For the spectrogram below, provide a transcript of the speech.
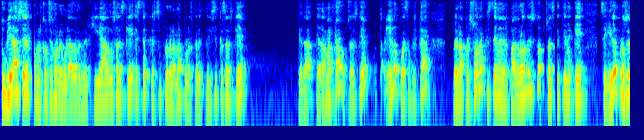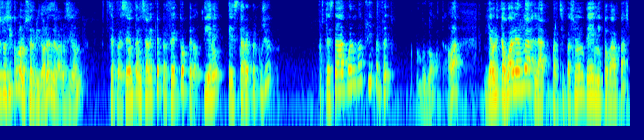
tuviera ser como el Consejo Regulador de Energía, algo, ¿sabes qué? Este, este programa, por las características, ¿sabes qué? Queda, queda marcado, ¿sabes qué? También lo puedes aplicar, pero la persona que esté en el padrón de esto, ¿sabes qué? Tiene que seguir el proceso, así como los servidores de la nación se presentan y sabe que perfecto, pero tiene esta repercusión. ¿Usted está de acuerdo? No, sí, perfecto. Pues no, ahora. Y ahorita voy a leer la, la participación de Nico Vampas,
